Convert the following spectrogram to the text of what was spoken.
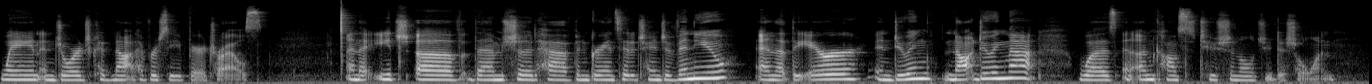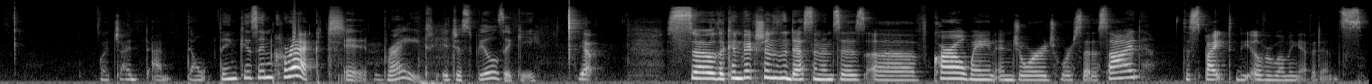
Wayne, and George could not have received fair trials, and that each of them should have been granted a change of venue, and that the error in doing not doing that was an unconstitutional judicial one, which I, I don't think is incorrect. It, right. It just feels icky. Yep. So the convictions and death sentences of Carl, Wayne, and George were set aside despite the overwhelming evidence,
